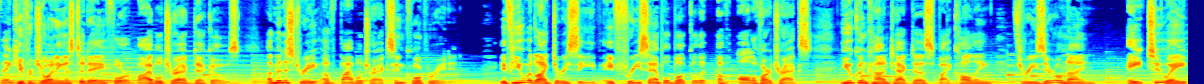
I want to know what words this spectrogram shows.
Thank you for joining us today for Bible Tract Echoes, a ministry of Bible Tracts Incorporated. If you would like to receive a free sample booklet of all of our tracks, you can contact us by calling 309 828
